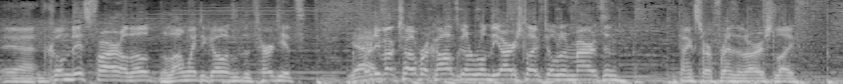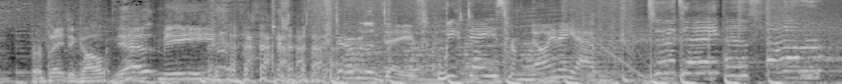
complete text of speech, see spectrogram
Yeah. You've come this far, although a long way to go until the 30th. 30th of October, Colin's going to run the Irish Life Dublin Marathon. Thanks to our friends at Irish Life. Fair play to Col. Help me. Dermot and Dave. Weekdays from 9 a.m. Today FM.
